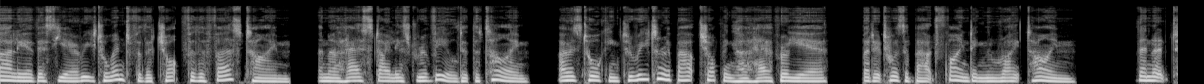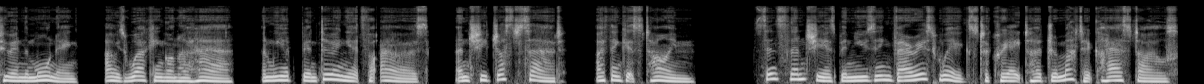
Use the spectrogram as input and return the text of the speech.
Earlier this year Rita went for the chop for the first time, and her hairstylist revealed at the time, I was talking to Rita about chopping her hair for a year, but it was about finding the right time. Then at 2 in the morning, I was working on her hair, and we had been doing it for hours, and she just said, I think it's time. Since then she has been using various wigs to create her dramatic hairstyles.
